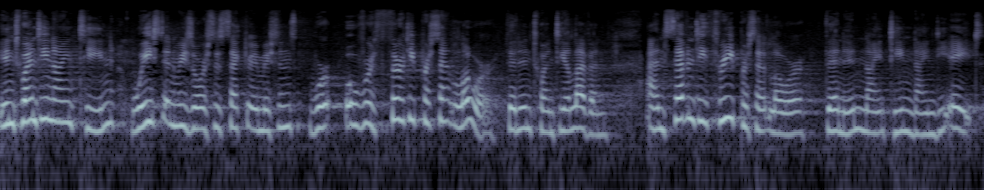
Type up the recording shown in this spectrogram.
In 2019, waste and resources sector emissions were over 30% lower than in 2011 and 73% lower than in 1998.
